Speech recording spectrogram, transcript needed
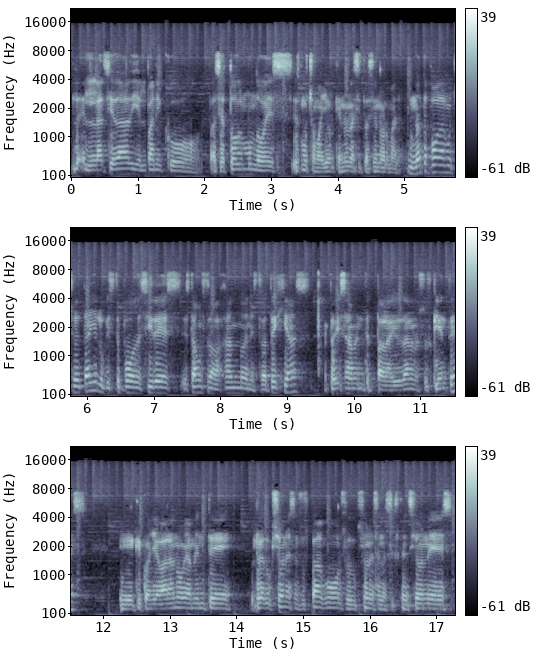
la, ansiedad y el pánico hacia todo el mundo es, es mucho mayor que en una situación normal. No te puedo dar mucho detalle, lo que sí te puedo decir es, estamos trabajando en estrategias precisamente para ayudar a nuestros clientes eh, que conllevarán obviamente reducciones en sus pagos, reducciones en las extensiones,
